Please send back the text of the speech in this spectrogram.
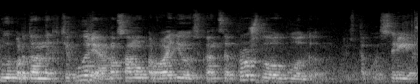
выбор данной категории. Оно само проводилось в конце прошлого года, то есть такой срез.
